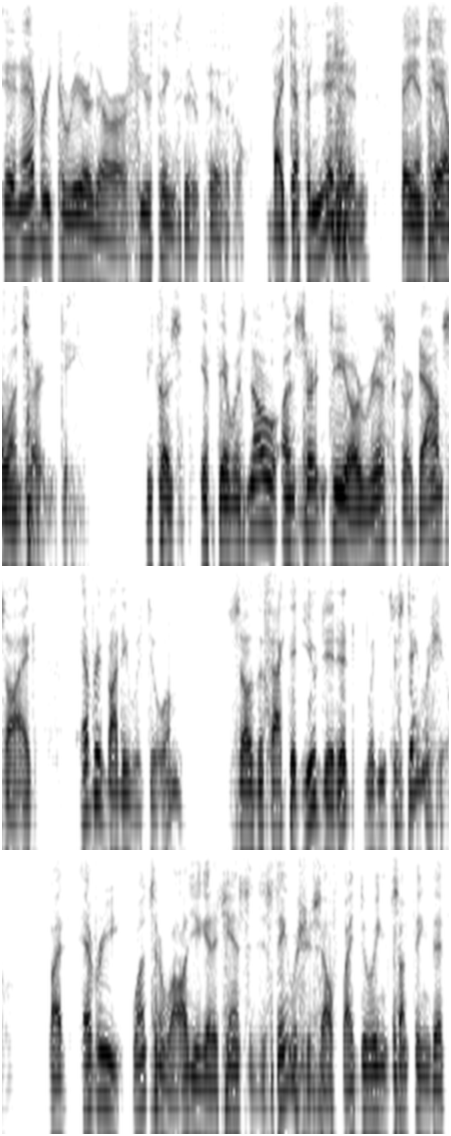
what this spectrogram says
In every career, there are a few things that are pivotal. By definition, they entail uncertainty. Because if there was no uncertainty or risk or downside, everybody would do them. So the fact that you did it wouldn't distinguish you. But every once in a while, you get a chance to distinguish yourself by doing something that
